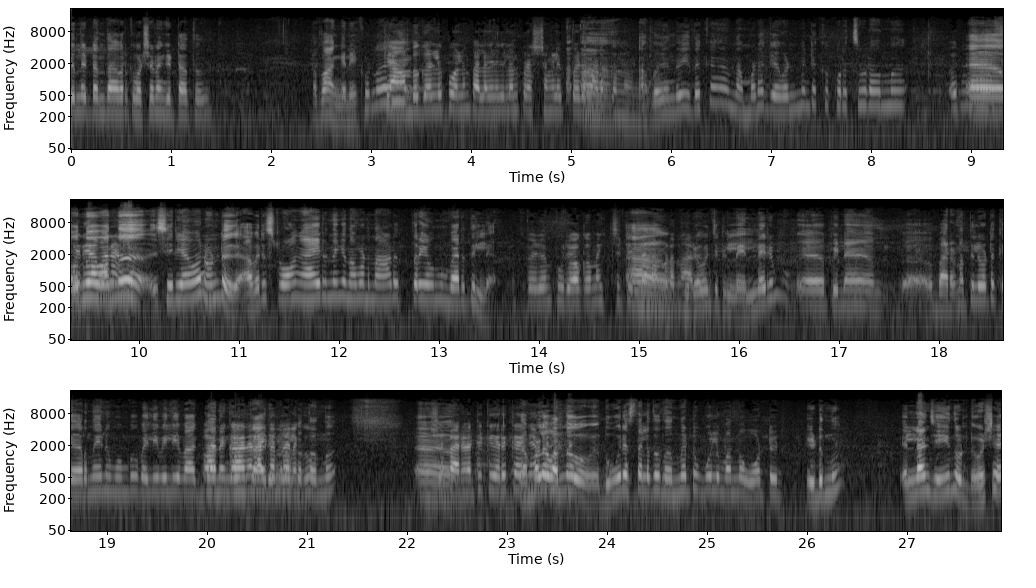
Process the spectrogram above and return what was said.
ചെന്നിട്ട് എന്താ അവർക്ക് ഭക്ഷണം കിട്ടാത്തത്? അപ്പോൾ അങ്ങനെയൊക്കെയുള്ള ക്യാമ്പുകളിൽ പോലും പല രീതിയിലുള്ള പ്രശ്നങ്ങൾ ഇപ്പോഴും നടക്കുന്നുണ്ട്. അപ്പോൾ എന്താ ഇതൊക്കെ നമ്മുടെ ഗവൺമെന്റ് ഒക്കെ കുറച്ചുകൂടെ ഒന്ന് വന്ന് ശരിയാവാനുണ്ട്. അവർ സ്ട്രോങ് ആയിരുന്നെങ്കിൽ നമ്മുടെ നാട് ഇത്രയൊന്നും വരത്തില്ല. ഇപ്പോഴും പുരോഗമിച്ചിട്ടില്ല പുരോഗമിച്ചിട്ടില്ല. എല്ലാവരും പിന്നെ ഭരണത്തിലോട്ട് കയറുന്നതിന് മുമ്പ് വലിയ വലിയ വാഗ്ദാനങ്ങളും കാര്യങ്ങളൊക്കെ തന്ന് നമ്മൾ വന്ന് ദൂരസ്ഥലത്ത് നിന്നിട്ട് പോലും വന്ന് വോട്ട് ഇടുന്നു. എല്ലാം ചെയ്യുന്നുണ്ട്. പക്ഷെ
